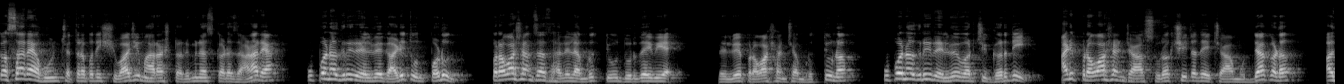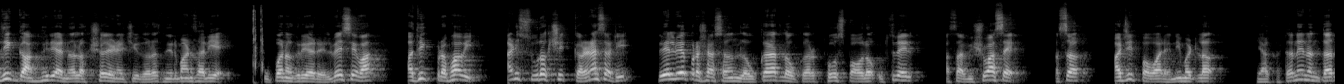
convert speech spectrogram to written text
कसाऱ्याहून छत्रपती शिवाजी महाराज टर्मिनसकडे जाणाऱ्या उपनगरी रेल्वे गाडीतून पडून प्रवाशांचा झालेला मृत्यू दुर्दैवी आहे. रेल्वे प्रवाशांच्या मृत्यूनं उपनगरी रेल्वेवरची गर्दी आणि प्रवाशांच्या सुरक्षिततेच्या मुद्द्याकडे अधिक गांभीर्यानं लक्ष देण्याची गरज निर्माण झाली आहे. उपनगरीय रेल्वे सेवा अधिक प्रभावी आणि सुरक्षित करण्यासाठी रेल्वे प्रशासन लवकरात लवकर ठोस पावलं उचलेल असा विश्वास आहे. असं अजित पवार यांनी म्हटलं. या घटनेनंतर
